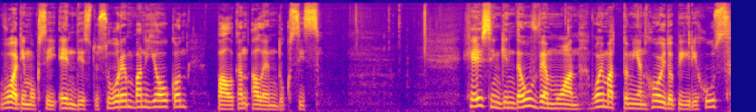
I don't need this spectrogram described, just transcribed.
vuodimuksi endisty suuremman joukon palkan alenduksis. Helsingin Dauvemuan voimattomien hoidopiirihus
